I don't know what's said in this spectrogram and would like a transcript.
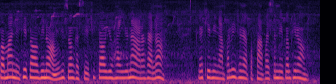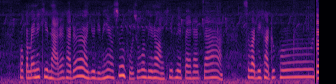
ประมาณนี้ที่เก่าพี่น้องที่สวนเกษตรที่เก่าอยู่ไฮอยู่หน้านะคะเนาะเดี๋ยวคลิปนี้น้ำพะรุยช่วยก็ฝากไปสนิทกันพี่น้องพบกันไม่ในคลิปหน้าเด้อค่ะเด้ออยู่ดีไม่แห้วสู้ผู้สู้กันพี่น้องคลิปนี้ไปแล้วจ้า สวัสดีค่ะทุกคน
